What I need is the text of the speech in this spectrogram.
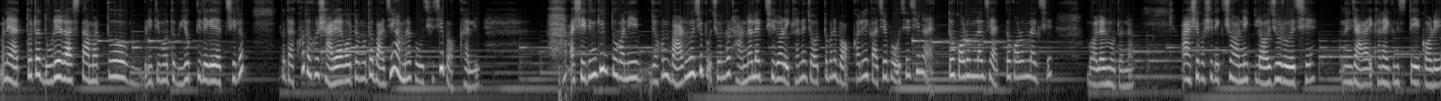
মানে এতটা দূরের রাস্তা আমার তো রীতিমতো বিরক্তি লেগে যাচ্ছিল। তো দেখো তখন সাড়ে এগারোটার মতো বাজে আমরা পৌঁছেছি বকখালি। আর সেদিন কিন্তু মানে যখন বার হয়েছি প্রচণ্ড ঠান্ডা লাগছিল আর এখানে যত মানে বকখালির কাছে পৌঁছেছি না, এত গরম লাগছে, এত গরম লাগছে, বলার মতো না। আশেপাশে দেখছি অনেক লজও রয়েছে। মানে যারা এখানে একদিন স্টে করে,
